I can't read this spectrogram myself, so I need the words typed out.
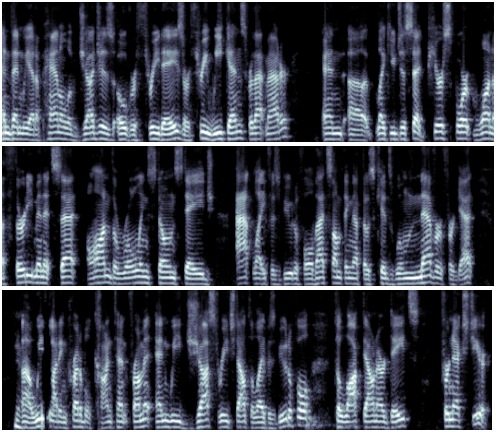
And then we had a panel of judges over three days or three weekends for that matter. And uh, like you just said, Pure Sport won a 30 minute set on the Rolling Stone stage at Life is Beautiful. That's something that those kids will never forget. Yeah. Uh, we've got incredible content from it, and we just reached out to Life is Beautiful to lock down our dates for next year.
